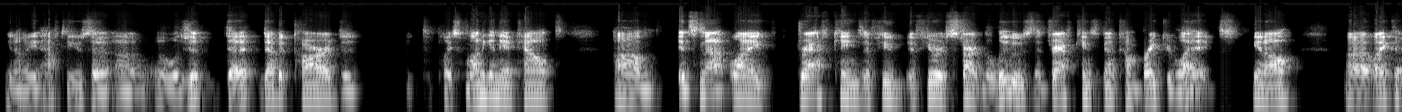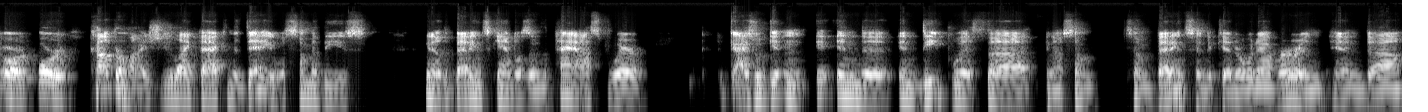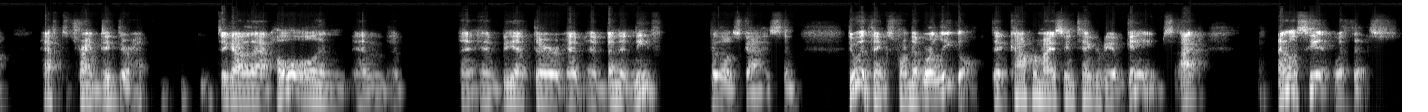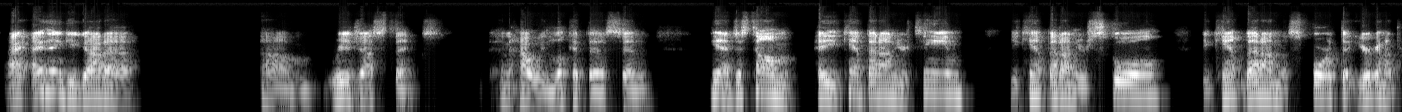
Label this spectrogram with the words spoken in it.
you know, you have to use a, a, a legit debit debit card to to place money in the account. Um, it's not like DraftKings, if you if you're starting to lose, the DraftKings is going to come break your legs, you know, uh, like or or compromise you like back in the day with some of these, you know, the betting scandals of the past where guys would get in in the in deep with uh, you know some some betting syndicate or whatever, and and uh, have to try and dig their dig out of that hole and and and be at their at, at bended knee for those guys and doing things for them that were legal that compromise the integrity of games. I I don't see it with this. I, I think you gotta um, readjust things and how we look at this. And yeah, just tell them, hey, you can't bet on your team, you can't bet on your school, you can't bet on the sport that you're gonna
